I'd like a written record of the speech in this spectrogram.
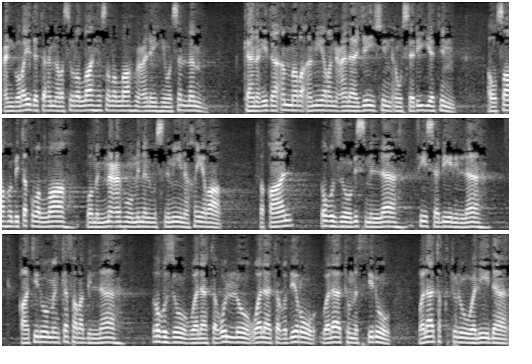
عن بريدة أن رسول الله صلى الله عليه وسلم كان إذا أمر أميرا على جيش أو سرية أوصاه بتقوى الله ومن معه من المسلمين خيرا فقال اغزوا بسم الله في سبيل الله قاتلوا من كفر بالله اغزوا ولا تغلوا ولا تغدروا ولا تمثلوا ولا تقتلوا وليدا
